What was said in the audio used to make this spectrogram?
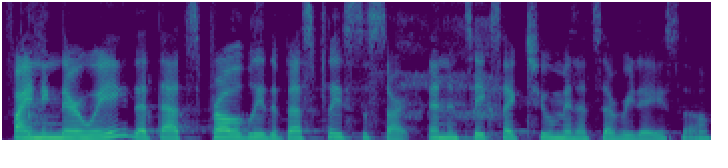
finding their way, that that's probably the best place to start. And it takes like 2 minutes every day, so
